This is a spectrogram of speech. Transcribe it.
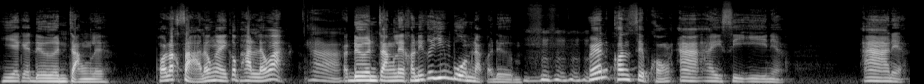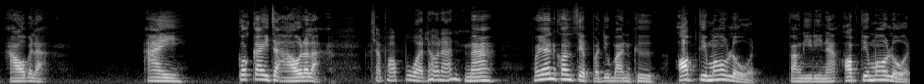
เฮียแกเดินจังเลยพอรักษาแล้วไงก็พันแล้วอะค่ะเดินจังเลยคราวนี้ก็ยิ่งบวมหนักกว่าเดิม เพราะฉะนั้นคอนเซปต์ของ RICE เนี่ย R เนี่ยเอาไปละ I ก็ใกล้จะเอาแล้วล่ะ เฉพาะปวดเท่านั้นนะ เพราะฉะนั้นคอนเซปต์ปัจจุบันคือ optimal load ฟังดีๆนะ optimal load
